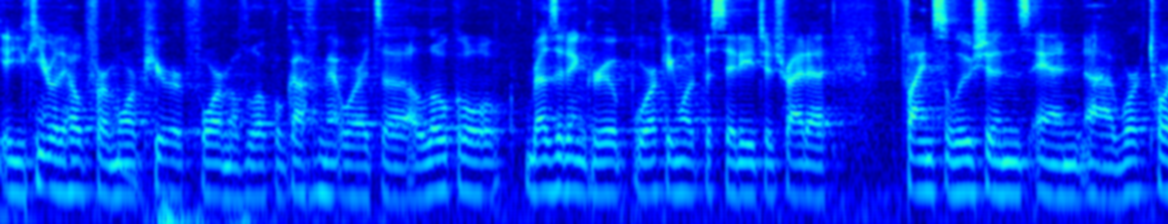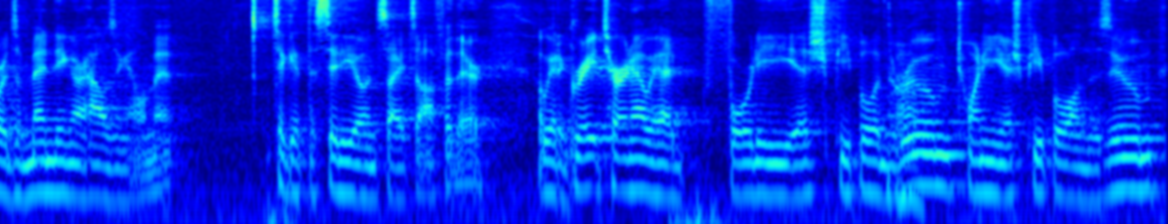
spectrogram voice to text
you can't really hope for a more pure form of local government where it's a, a local resident group working with the city to try to find solutions and uh, work towards amending our housing element to get the city owned sites off of there. We had a great turnout. We had 40 ish people in the Wow. room, 20 ish people on the Zoom.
